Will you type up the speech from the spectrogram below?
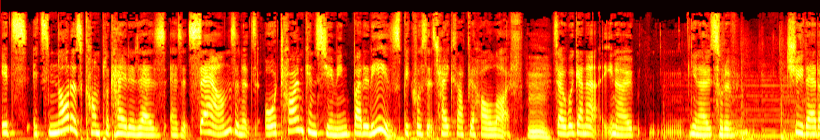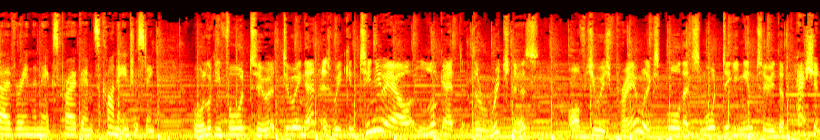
it's it's not as complicated as, as it sounds, and it's or time consuming, but it is because it takes up your whole life. So we're going to, you know, you know, sort of chew that over in the next program. It's kind of interesting. Well, we're looking forward to doing that as we continue our look at the richness of Jewish prayer. We'll explore that some more, digging into the passion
